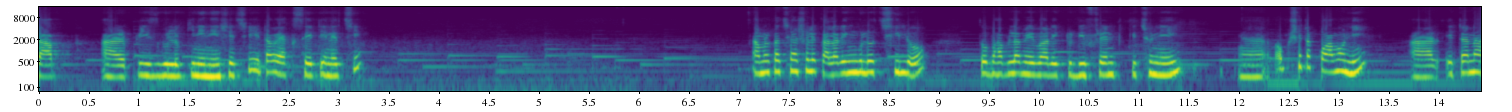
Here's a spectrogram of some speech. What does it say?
কাপ আর পিসগুলো কিনে নিয়ে এসেছি, এটাও এক সেট এনেছি। আমার কাছে আসলে কালারিংগুলো ছিল, তো ভাবলাম এবার একটু ডিফারেন্ট কিছু নেই। অবশ্যই এটা কমনই আর এটা না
